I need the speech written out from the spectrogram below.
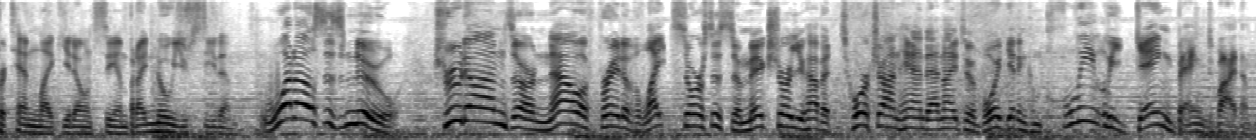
pretend like you don't see them, but I know you see them. What else is new? Troodons are now afraid of light sources, so make sure you have a torch on hand at night to avoid getting completely gangbanged by them.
